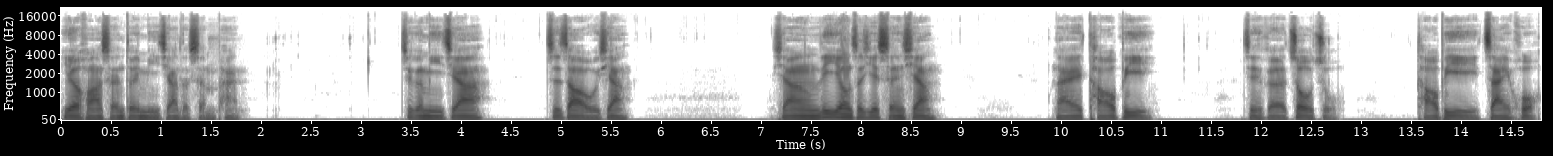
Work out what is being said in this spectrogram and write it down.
耶和华神对米迦的审判。这个米迦制造偶像，想利用这些神像来逃避这个咒诅，逃避灾祸，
